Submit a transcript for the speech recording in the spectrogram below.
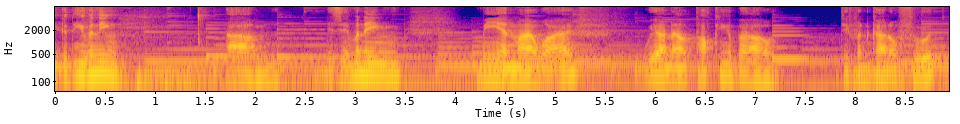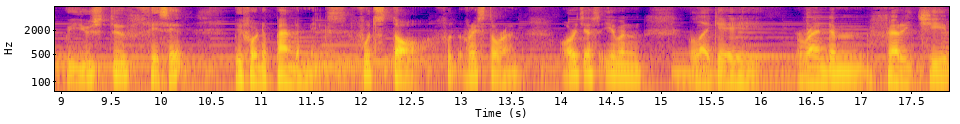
good evening. Um, this evening, me and my wife, we are now talking about different kind of food we used to visit before the pandemics. Food stall, food restaurant, or just even like a random very cheap.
